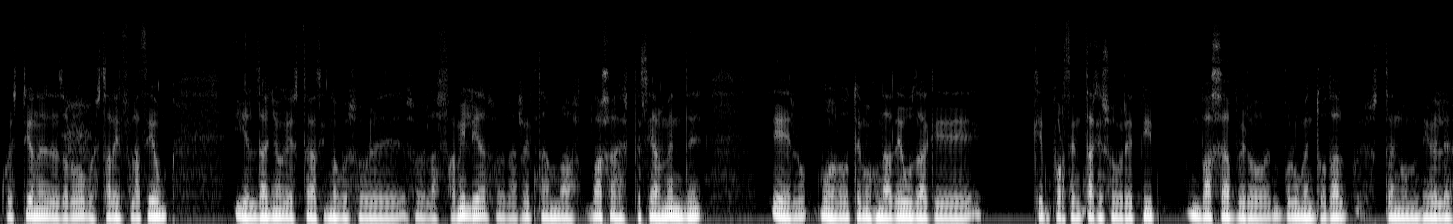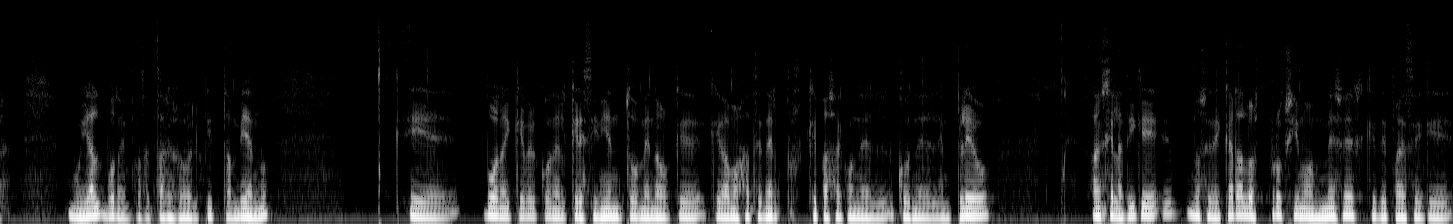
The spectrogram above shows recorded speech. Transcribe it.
cuestiones, desde luego, pues está la inflación y el daño que está haciendo pues, sobre, sobre las familias, sobre las rentas más bajas especialmente. Eh, bueno, luego tenemos una deuda que, que en porcentaje sobre PIB baja, pero en volumen total pues, está en unos niveles muy altos, bueno, en porcentaje sobre el PIB también, ¿no? Eh, bueno, hay que ver con el crecimiento menor que, vamos a tener, pues qué pasa con el, con el empleo. Ángela, a ti que, no sé, de cara a los próximos meses, ¿qué te parece que,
